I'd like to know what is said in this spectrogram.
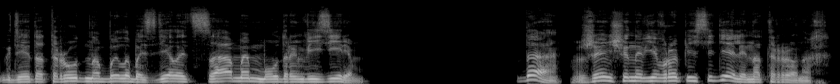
где это трудно было бы сделать самым мудрым визирем. Да, женщины в Европе сидели на тронах,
